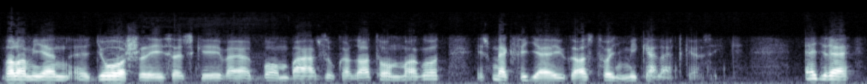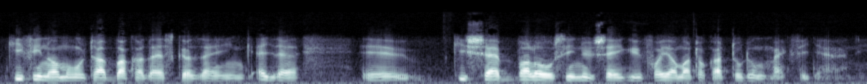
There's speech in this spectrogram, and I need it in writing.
Valamilyen gyors részecskével bombázzuk az atommagot, és megfigyeljük azt, hogy mi keletkezik. Egyre kifinomultabbak az eszközeink, egyre kisebb valószínűségű folyamatokat tudunk megfigyelni.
